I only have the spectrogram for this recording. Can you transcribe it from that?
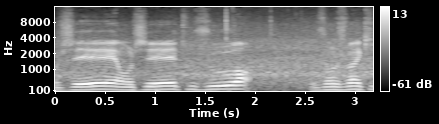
Angers, Angers, toujours. Les Angevins qui,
